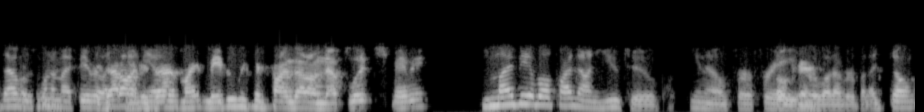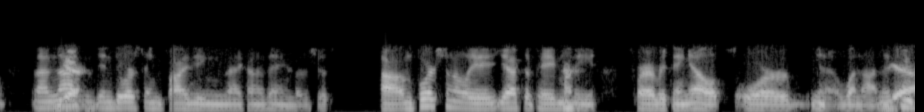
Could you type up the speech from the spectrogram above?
that was one of my favorite Is that like on? Is that might maybe we can find that on Netflix? Maybe. You might be able to find it on YouTube, you know, for free Okay. or whatever. But I don't. I'm not Yeah. endorsing finding that kind of thing, but it's just uh, unfortunately you have to pay money for everything else or you know whatnot. And Yeah.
